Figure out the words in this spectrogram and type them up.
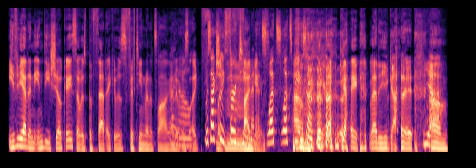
E3 had an indie showcase that was pathetic. It was 15 minutes long, and it was like it was actually like 13 five minutes. games. Let's let's be exact here. okay, Maddie, you got it. Yeah. Um,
